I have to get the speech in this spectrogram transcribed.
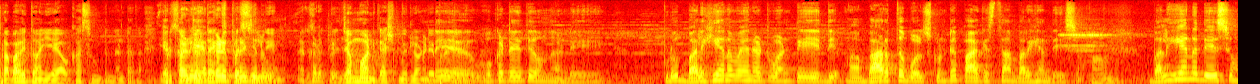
ప్రభావితం అయ్యే అవకాశం ఉంటుందంటారా? జమ్మూ అండ్ కాశ్మీర్లో ఉండే ఒకటైతే ఉందండి. ఇప్పుడు బలహీనమైనటువంటి మా భారత్తో పోల్చుకుంటే పాకిస్తాన్ బలహీన దేశం. అవును. బలహీన దేశం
